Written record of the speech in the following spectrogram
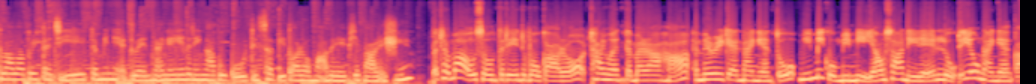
္ဂလာပါပရိသတ်ကြီးတမိနစ်အတွင်းနိုင်ငံရေးသတင်း၅ပုဒ်ကိုတင်ဆက်ပေးသွားတော့မှာပဲဖြစ်ပါတယ်ရှင်ပထမအဦးဆုံးသတင်းတစ်ပုဒ်ကတော့ထိုင်ဝမ်သမ္မတဟာအမေရိကန်နိုင်ငံသို့မိမိကိုမိမိရောင်းစားနေတယ်လို့တရုတ်နိုင်ငံက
